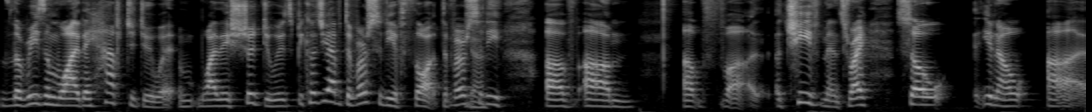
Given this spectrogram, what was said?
the reason why they have to do it and why they should do it is because you have diversity of thought, diversity yes. of um, of uh, achievements, right? So you know, uh,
